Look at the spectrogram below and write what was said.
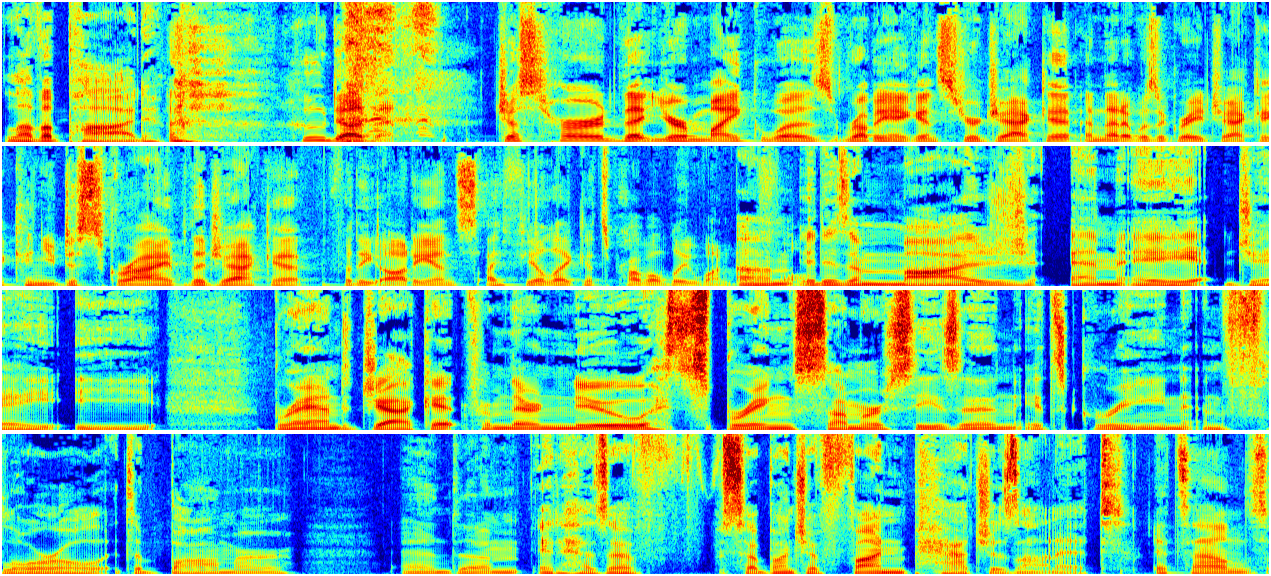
Love a pod. Who doesn't? Just heard that your mic was rubbing against your jacket and that it was a great jacket. Can you describe the jacket for the audience? I feel like it's probably wonderful. Um, it is a Maje, M A J E, brand jacket from their new spring summer season. It's green and floral. It's a bomber, and um, it has a, a bunch of fun patches on it. It sounds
